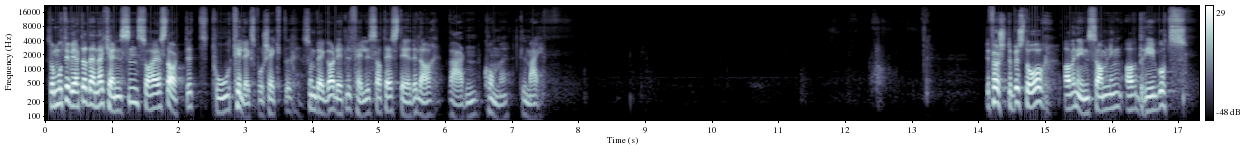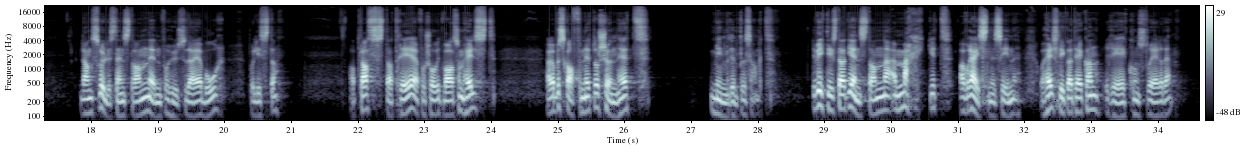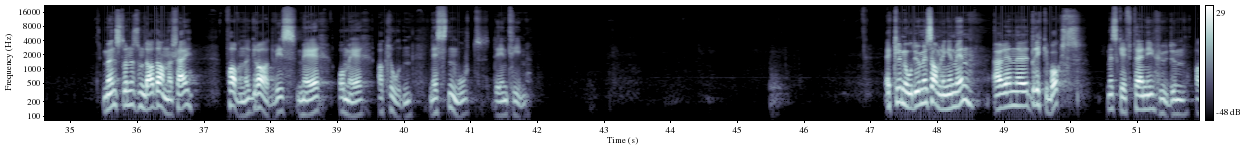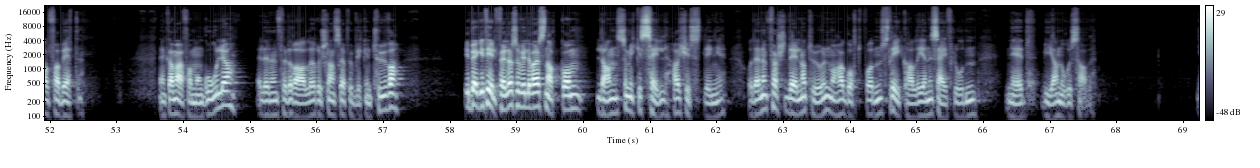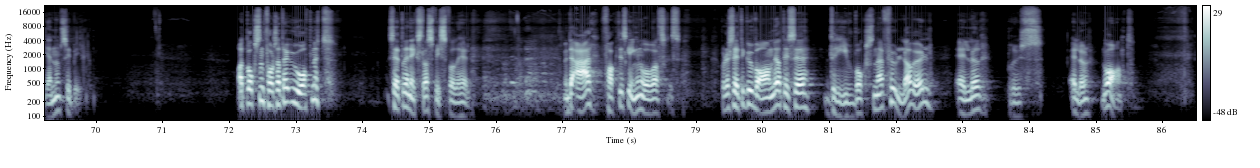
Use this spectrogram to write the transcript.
Så Motivert av denne erkjennelsen så har jeg startet to tilleggsprosjekter, som begge har det til felles at jeg i stedet lar verden komme til meg. Det første består av en innsamling av drivgods langs Rullesteinstranden nedenfor huset der jeg bor, på Lista. Av plast, av tre, for så vidt hva som helst. Her er beskaffenhet og skjønnhet mindre interessant. Det viktigste er at gjenstandene er merket av reisene sine, og helst slik at jeg kan rekonstruere dem. Mønstrene som da danner seg, favner gradvis mer og mer av kloden, nesten mot det intime. Et klenodium i samlingen min er en eh, drikkeboks med skrifttegn i hudum-alfabetet. Den kan være fra Mongolia eller den føderale Russlandsrepublikken Tuva. I begge tilfeller vil det være snakk om land som ikke selv har kystlinje. og Den første delen av turen må ha gått på den strikalde Jenisei-floden ned via Nordishavet. Gjennom Sibir. At boksen fortsatt er uåpnet, setter en ekstra spiss på det hele. Men det er faktisk ingen overraskelse. For Det er slett ikke uvanlig at disse drivboksene er fulle av øl eller brus eller noe annet.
